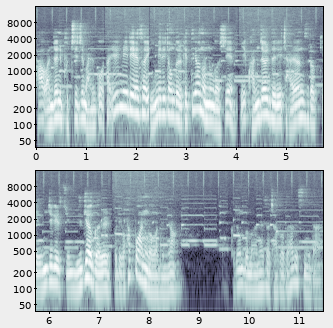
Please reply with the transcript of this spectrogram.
다 완전히 붙이지 말고 한 1mm에서 2mm 정도 이렇게 띄워놓는 것이 이 관절들이 자연스럽게 움직일 수 있는 유격을 우리가 확보하는 거거든요. 그 정도만 해서 작업을 하겠습니다.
